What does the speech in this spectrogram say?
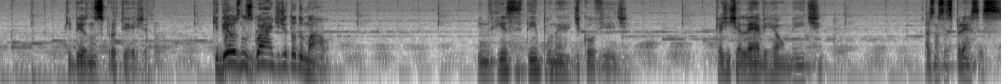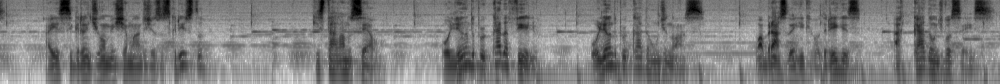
Que Deus nos proteja. Que Deus nos guarde de todo mal. E nesse tempo né, de Covid, que a gente eleve realmente as nossas preces a esse grande homem chamado Jesus Cristo, que está lá no céu, olhando por cada filho, olhando por cada um de nós. Um abraço do Henrique Rodrigues a cada um de vocês.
